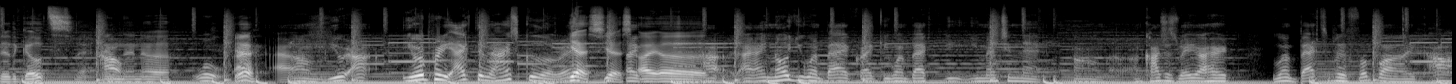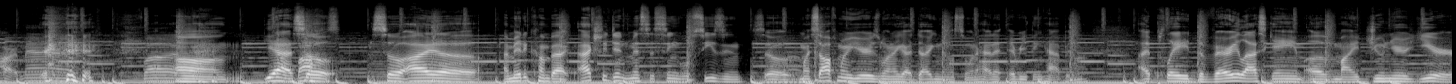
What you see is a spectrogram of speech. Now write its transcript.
They're the goats. Ow. And then uh, Whoa. Yeah. I, um, you uh, you were pretty active in high school, though, right? yes, yes, Like, I uh, I, I know you went back, Like You went back. You, you mentioned that um, on Conscious Radio. I heard you went back to play football. Like, how hard, man? Fuck. um, yeah. So so I uh, I made a comeback. I actually didn't miss a single season. So my sophomore year is when I got diagnosed. When I had everything happen, I played the very last game of my junior year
